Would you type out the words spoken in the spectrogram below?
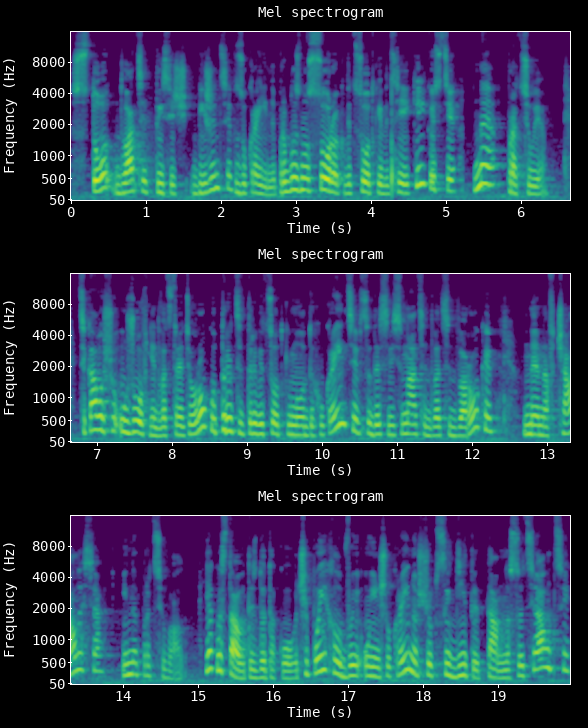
120 тисяч біженців з України. Приблизно 40% від цієї кількості не працює. Цікаво, що у жовтні 23-го року 33% молодих українців, це десь 18-22 роки, не навчалися і не працювали. Як ви ставитесь до такого? Чи поїхали б ви у іншу країну, щоб сидіти там на соціалці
